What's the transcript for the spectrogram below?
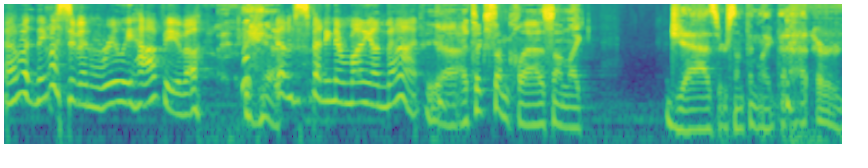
That They must have been really happy about Yeah. them spending their money on that. Yeah, I took some class on like jazz or something like that, or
